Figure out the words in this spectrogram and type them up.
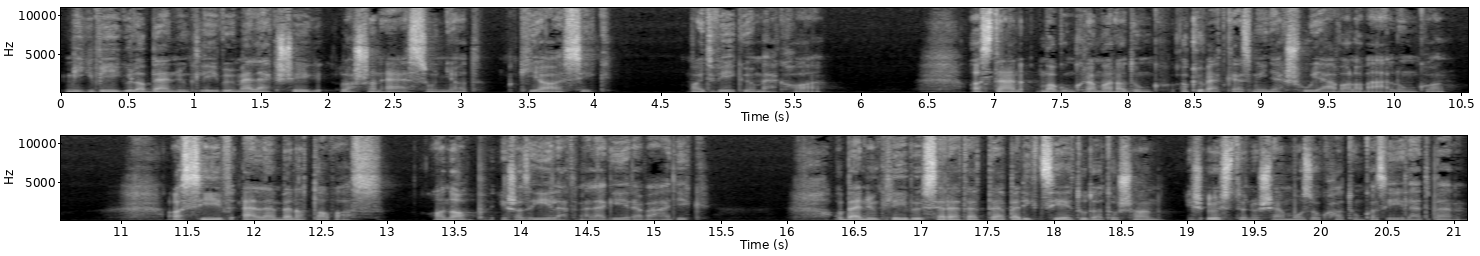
míg végül a bennünk lévő melegség lassan elszunnyad, kialszik, majd végül meghal. Aztán magunkra maradunk a következmények súlyával a vállunkon. A szív ellenben a tavasz, a nap és az élet melegére vágyik. A bennünk lévő szeretettel pedig céltudatosan és ösztönösen mozoghatunk az életben.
